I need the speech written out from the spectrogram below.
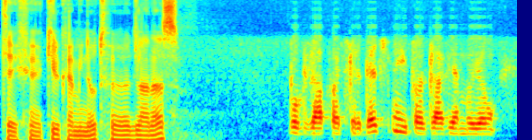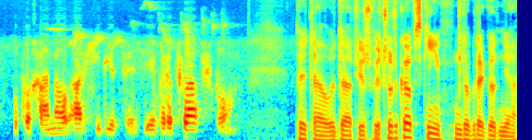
tych y, kilka minut dla nas. Bóg zapłać serdecznie i pozdrawiam moją ukochaną archidiecezję wrocławską. Pytał Dariusz Wieczorkowski. Dobrego dnia.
